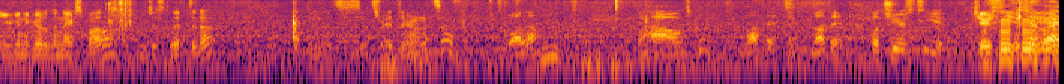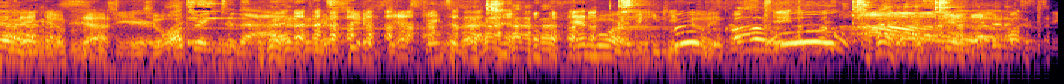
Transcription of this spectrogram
you're going to go to the next bottle, you just lift it up and it sits right there on itself. Voila. Mm. Wow. It's good. Love it. Love it. Well, cheers to you. Cheers to you. yeah. Thank you. Yeah. Cheers. Enjoy. I'll drink to that. cheers. Yes, drink to that. and more. We can keep Woo. going. Across the table. Across the table.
